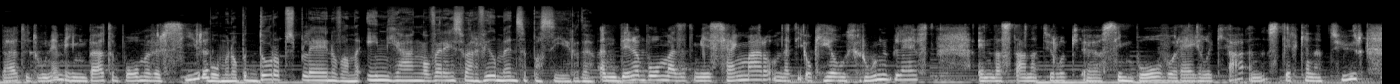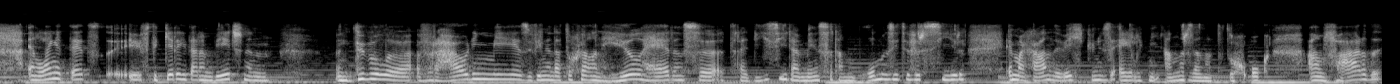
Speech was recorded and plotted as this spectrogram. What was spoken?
buiten doen, hè. men ging buiten bomen versieren. Bomen op het dorpsplein of aan de ingang of ergens waar veel mensen passeerden. Een dennenboom was het meest gangbare, omdat die ook heel groen blijft. En dat staat natuurlijk uh, symbool voor eigenlijk ja, een sterke natuur. En lange tijd heeft de kerk daar een beetje een een dubbele verhouding mee. Ze vinden dat toch wel een heel heidense traditie, dat mensen dan bomen zitten versieren. En maar gaandeweg kunnen ze eigenlijk niet anders dan dat toch ook aanvaarden.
